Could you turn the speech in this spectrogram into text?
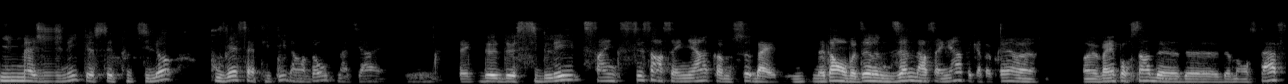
imaginer que cet outil-là pouvait s'appliquer dans d'autres matières. De, cibler 5, 6 enseignants comme ça, bien, mettons, on va dire une dizaine d'enseignants, fait à peu près un, 20 de, de, mon staff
